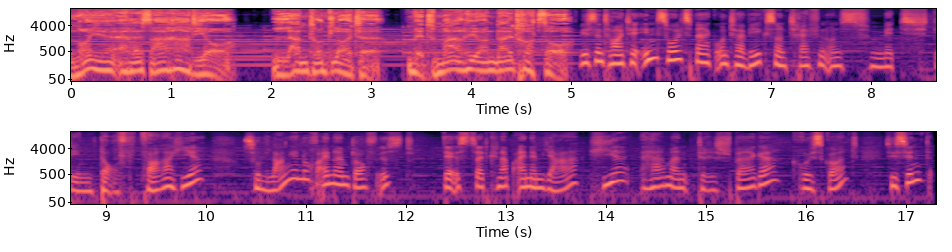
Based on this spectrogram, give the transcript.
neue RSA Radio. Land und Leute mit Marion Daltrozzo. Wir sind heute in Sulzberg unterwegs und treffen uns mit dem Dorfpfarrer hier. Solange noch einer im Dorf ist, der ist seit knapp einem Jahr hier, Hermann Drischberger. Grüß Gott. Sie sind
